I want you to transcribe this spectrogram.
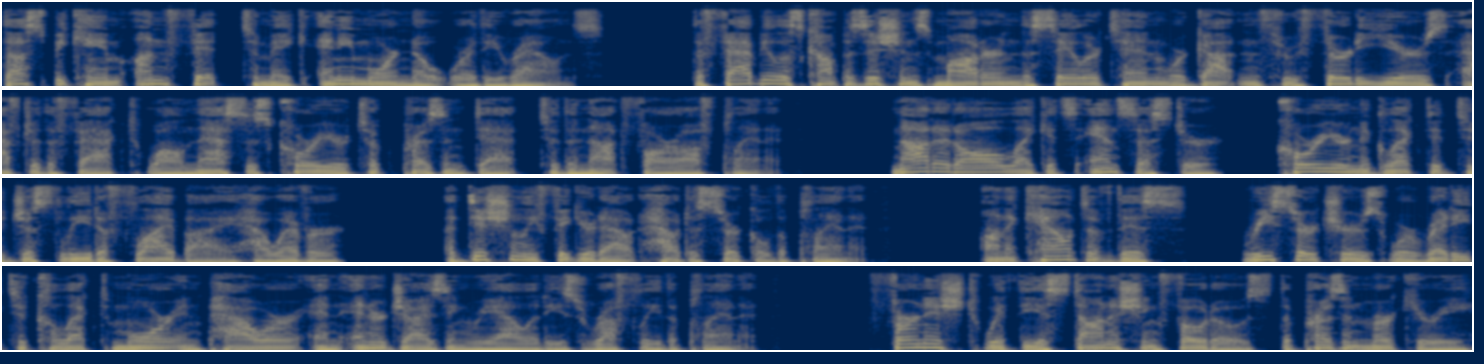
thus became unfit to make any more noteworthy rounds. The fabulous compositions modern the Sailor 10 were gotten through 30 years after the fact while NASA's Courier took present dat to the not far off planet. Not at all like its ancestor, Courier neglected to just lead a flyby, however, additionally figured out how to circle the planet. On account of this, researchers were ready to collect more in power and energizing realities roughly the planet. Furnished with the astonishing photos, the present Mercury,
